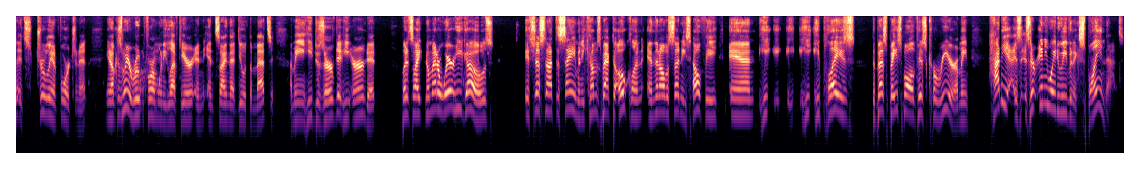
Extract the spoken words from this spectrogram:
it's truly unfortunate. You know, because we were rooting for him when he left here and, and signed that deal with the Mets. I mean, he deserved it. He earned it. But it's like no matter where he goes, it's just not the same. And he comes back to Oakland, and then all of a sudden he's healthy and he he he, plays the best baseball of his career. I mean, how do you is, is there any way to even explain that?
